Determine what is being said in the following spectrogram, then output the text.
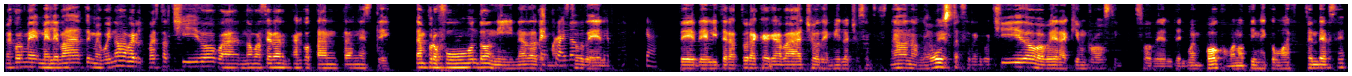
mejor me, me levanto y me voy. No, a ver, va a estar chido, va, no va a ser al- algo tan, tan, este, tan profundo ni nada de maestro de, de, de literatura acá gabacho de 1800. No, no, Me no. gusta. Va a ser algo chido. Va a haber aquí un roast incluso del, del buen Po, como no tiene cómo defenderse.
